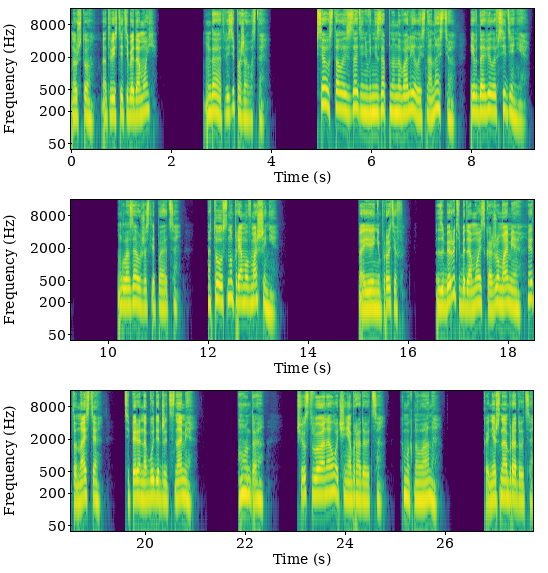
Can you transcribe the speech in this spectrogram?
«Ну что, отвезти тебя домой?» «Да, отвези, пожалуйста». Вся усталость за день внезапно навалилась на Настю, и вдавила в сиденье. Глаза уже слепаются. А то усну прямо в машине. А я и не против. Заберу тебя домой, скажу маме, это Настя. Теперь она будет жить с нами. О, да. Чувствую, она очень обрадуется, хмыкнула она. Конечно, обрадуется.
